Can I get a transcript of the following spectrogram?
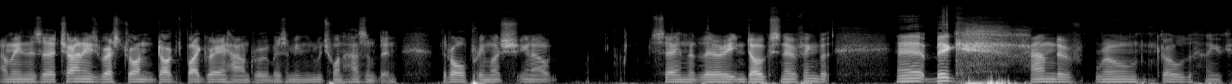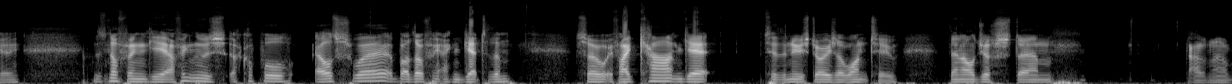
I mean, there's a Chinese restaurant dogged by greyhound rumours. I mean, which one hasn't been? They're all pretty much, you know, saying that they're eating dogs and everything. But uh, big hand of Rome gold UK. There's nothing here. I think there's a couple elsewhere, but I don't think I can get to them. So if I can't get to the news stories I want to, then I'll just um, I don't know,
